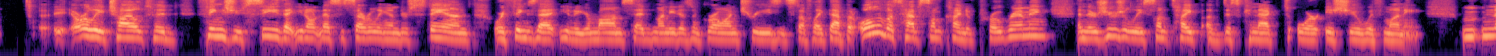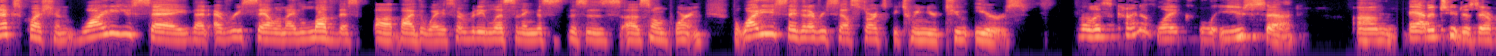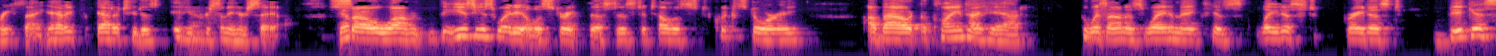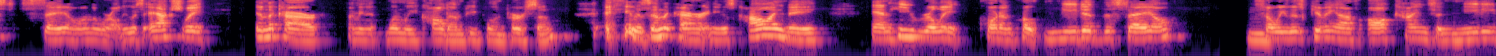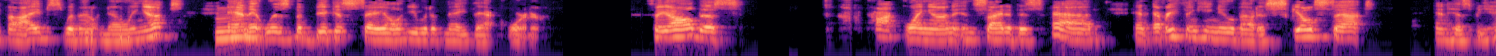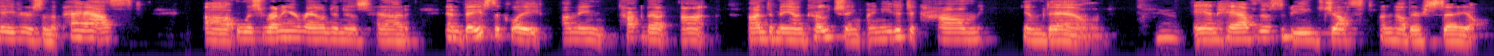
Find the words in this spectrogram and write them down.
early childhood things you see that you don't necessarily understand or things that you know your mom said money doesn't grow on trees and stuff like that. But all of us have some kind of programming and there's usually some type of disconnect or issue with money. M- next question. Why do you say that every sale and i love this uh, by the way so everybody listening this this is uh, so important but why do you say that every sale starts between your two ears? Well it's kind of like what you said um, attitude is everything. attitude is 80% yeah. of your sale. Yep. So um, the easiest way to illustrate this is to tell a quick story about a client I had who was on his way to make his latest, greatest, biggest sale in the world. He was actually in the car. I mean, when we called on people in person, he was in the car and he was calling me and he really, quote unquote, needed the sale. Mm. So he was giving off all kinds of needy vibes without knowing it. Mm. And it was the biggest sale he would have made that quarter. So he had all this talk going on inside of his head and everything he knew about his skill set and his behaviors in the past uh, was running around in his head. And basically, I mean, talk about on, on demand coaching. I needed to calm him down yeah. and have this be just another sale.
